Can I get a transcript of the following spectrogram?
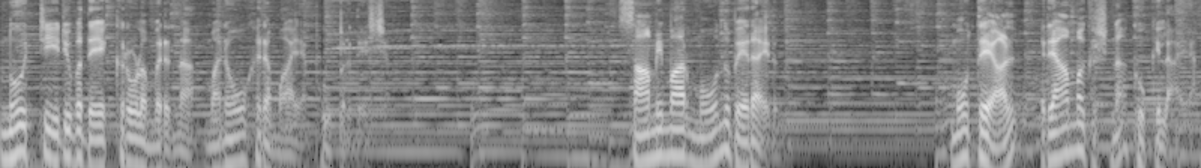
നൂറ്റി ഇരുപത് ഏക്കറോളം വരുന്ന മനോഹരമായ ഭൂപ്രദേശം. സ്വാമിമാർ മൂന്ന് പേരായിരുന്നു. മൂത്തയാൾ രാമകൃഷ്ണ കുക്കിലായ.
